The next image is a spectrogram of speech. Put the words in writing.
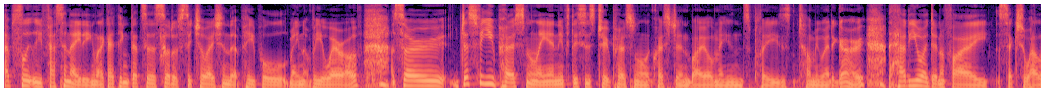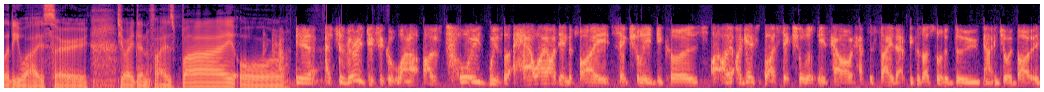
absolutely fascinating. Like, I think that's a sort of situation that people may not be aware of. So, just for you personally, and if this is too personal a question, by all means, please tell me where to go. How do you identify sexuality wise? So, do you identify as bi or. Yeah, it's a very difficult one. I've toyed with how I identify sexually because I, I guess bisexual is how I would have to say that because I sort of do you know, enjoy both.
